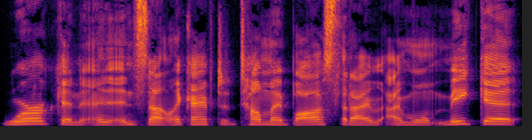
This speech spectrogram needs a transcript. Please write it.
work and, and it's not like I have to tell my boss that I, I won't make it.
